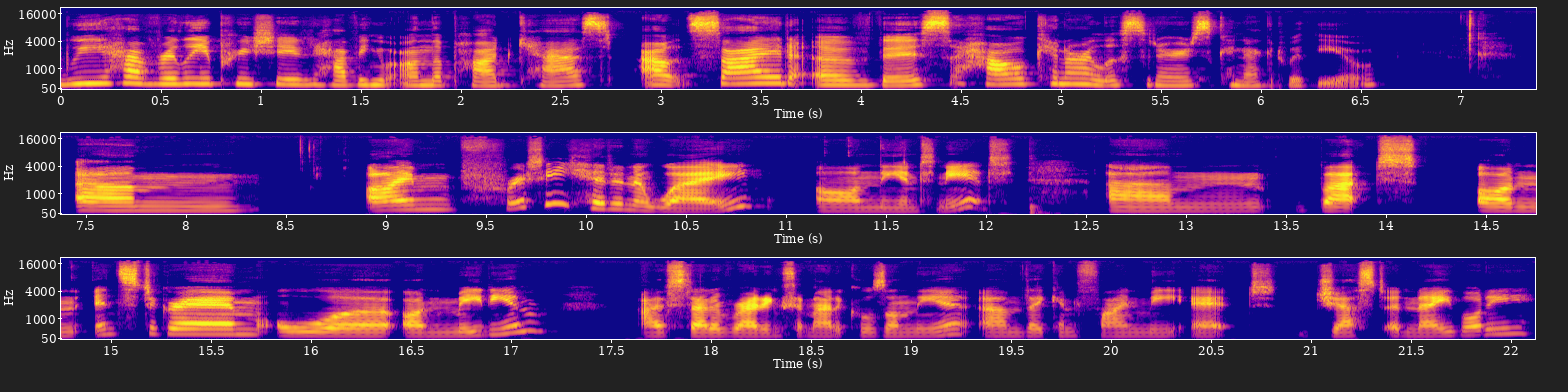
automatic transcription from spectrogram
We have really appreciated having you on the podcast. Outside of this, how can our listeners connect with you? Um, I'm pretty hidden away on the internet, um, but on Instagram or on Medium, I've started writing some articles on there. Um, they can find me at just a naybody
